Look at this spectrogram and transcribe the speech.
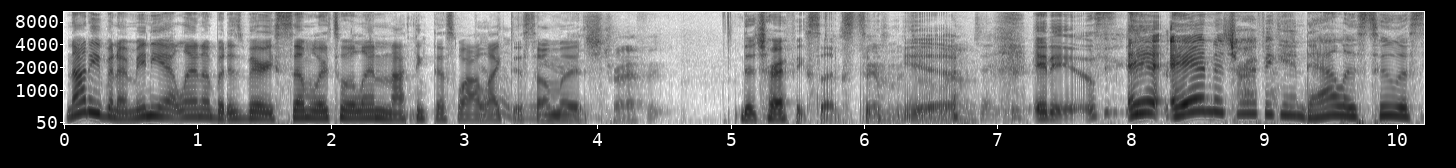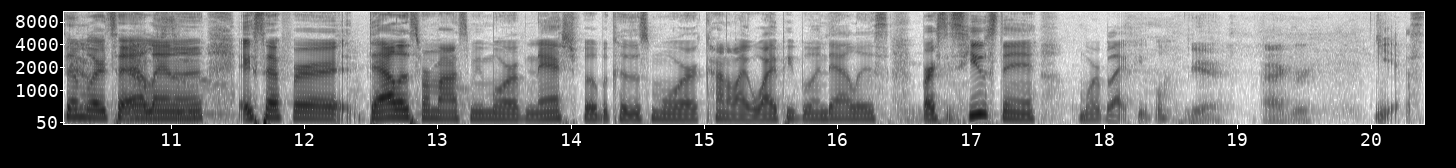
not even a mini Atlanta, but it's very similar to Atlanta, and I think that's why I liked it so much. traffic. The traffic sucks too. To Yeah. Atlanta. It is. And and the traffic in Dallas too is similar Yeah, to Dallas, Atlanta, too. except for Dallas reminds me more of Nashville because it's more kind of like white people in Dallas versus Houston, more black people. Yeah, I agree. Yes.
